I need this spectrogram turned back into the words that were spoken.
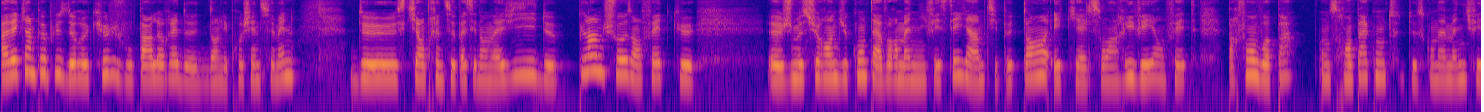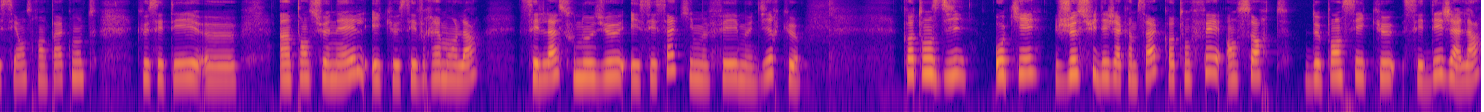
avec un peu plus de recul, je vous parlerai dans les prochaines semaines de ce qui est en train de se passer dans ma vie, de plein de choses en fait que euh, je me suis rendu compte avoir manifesté il y a un petit peu de temps et qu'elles sont arrivées en fait. Parfois on voit pas, on se rend pas compte de ce qu'on a manifesté, on se rend pas compte que c'était euh, intentionnel et que c'est vraiment là, c'est là sous nos yeux et c'est ça qui me fait me dire que quand on se dit ok, je suis déjà comme ça, quand on fait en sorte de penser que c'est déjà là,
